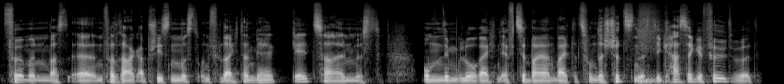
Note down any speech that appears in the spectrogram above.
Firmen was, äh, einen Vertrag abschließen müsst und vielleicht dann mehr Geld zahlen müsst, um dem glorreichen FC Bayern weiter zu unterstützen, dass die Kasse gefüllt wird.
